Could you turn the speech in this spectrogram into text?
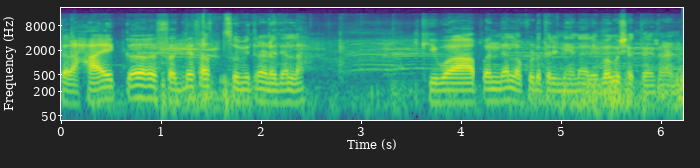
तर हा एक अ, संदेश असतो मित्रांनो त्यांना. किंवा आपण त्यांना कुठंतरी नेणार आहे. बघू शकता मित्रांनो.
